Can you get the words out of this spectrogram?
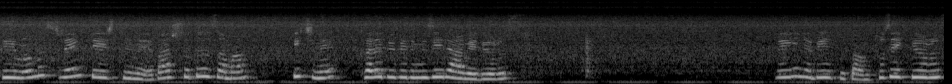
Kıymamız renk değiştirmeye başladığı zaman içine karabiberimizi ilave ediyoruz. Ve yine bir tutam tuz ekliyoruz.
